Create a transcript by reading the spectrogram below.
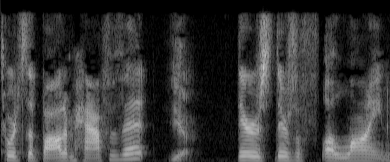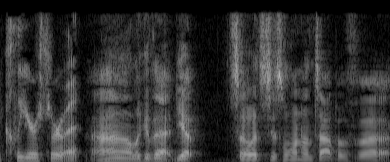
towards the bottom half of it, Yeah. there's there's a, a line clear through it. Oh, look at that. Yep. So it's just one on top of uh.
